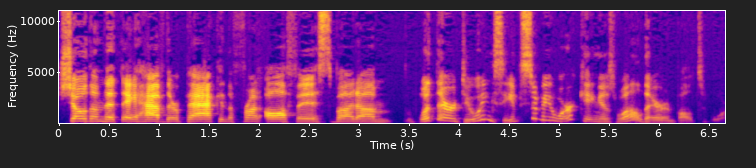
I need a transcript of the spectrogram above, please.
show them that they have their back in the front office. But um what they're doing seems to be working as well there in Baltimore.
